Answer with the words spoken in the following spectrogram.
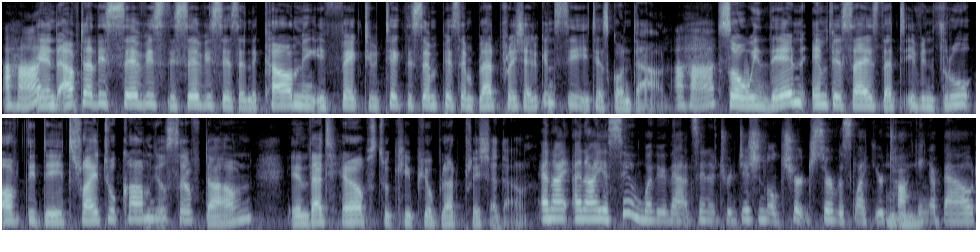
Uh-huh. And after this service, the services and the calming effect, you take the same person blood pressure, you can see it has gone down. Uh-huh. So we then emphasize that even throughout the day, try to calm yourself down, and that helps to keep your blood pressure down. And I and I assume whether that's in a traditional church service like you're mm-hmm. talking about,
